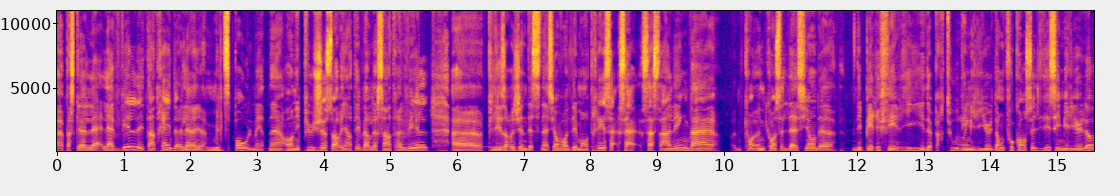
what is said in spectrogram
Euh, parce que la, la ville est en train de la multipôle maintenant. On n'est plus juste orienté vers le centre-ville, euh, puis les origines destination vont le démontrer. Ça, ça, ça s'enligne vers une, con- une consolidation de- des périphéries et de partout, des milieux. Donc, il faut consolider ces milieux-là,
